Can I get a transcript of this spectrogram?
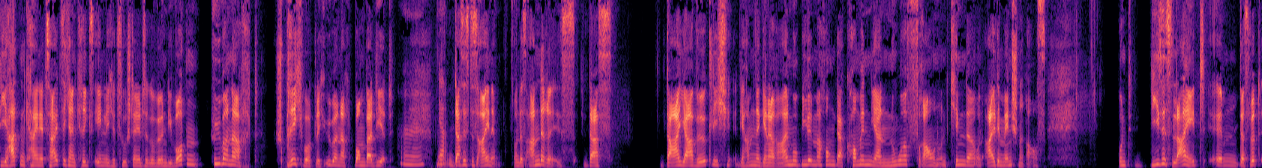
Die hatten keine Zeit, sich an kriegsähnliche Zustände zu gewöhnen. Die wurden über Nacht, sprichwörtlich über Nacht bombardiert. Mhm. Ja. Das ist das eine. Und das andere ist, dass da ja wirklich, die haben eine Generalmobilmachung, da kommen ja nur Frauen und Kinder und alte Menschen raus. Und dieses Leid, ähm, das wird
